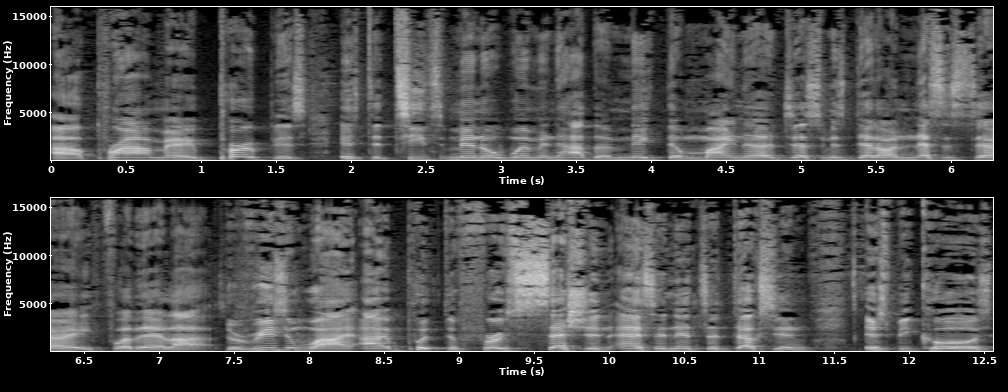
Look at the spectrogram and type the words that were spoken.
Our primary purpose is to teach men or women how to make the minor adjustments that are necessary for their lives. The reason why I put the first session as an introduction is because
